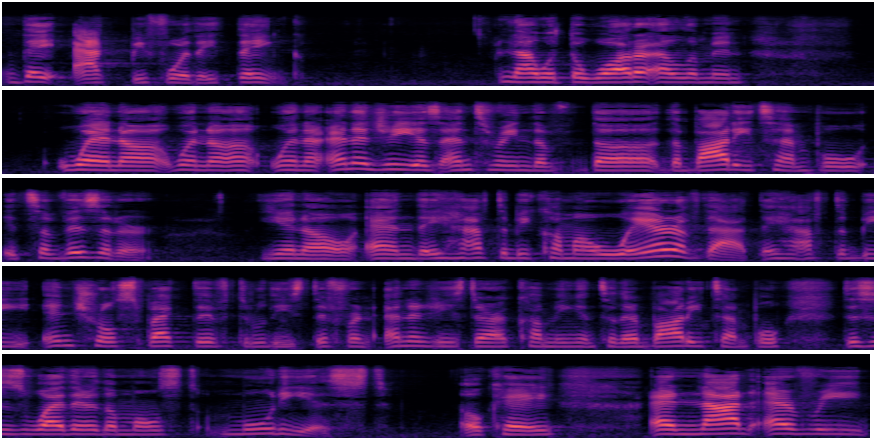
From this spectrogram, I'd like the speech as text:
they act before they think. Now with the water element when uh when uh when an energy is entering the the the body temple it's a visitor you know, and they have to become aware of that. They have to be introspective through these different energies that are coming into their body temple. This is why they're the most moodiest, okay? And not every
